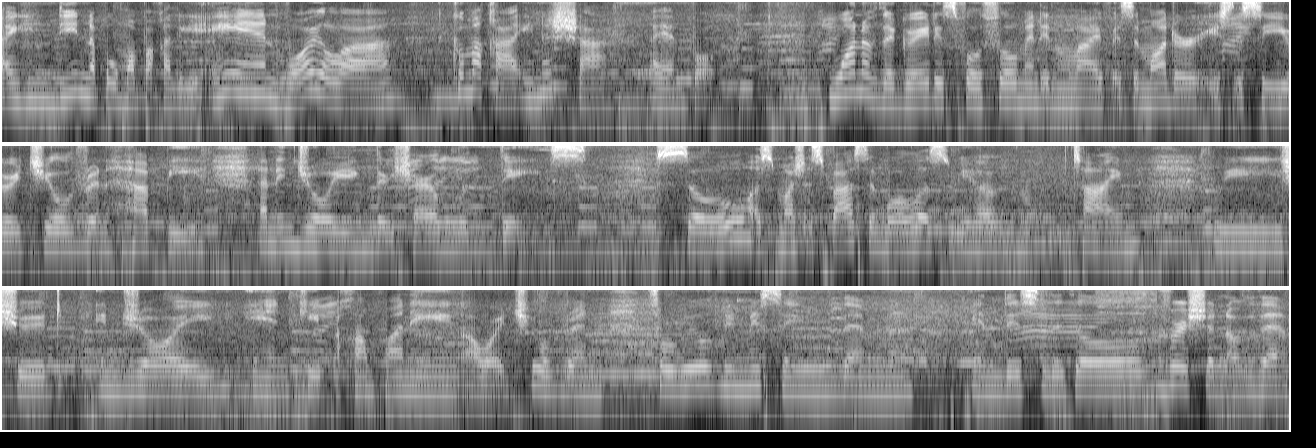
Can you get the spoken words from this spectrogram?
ay hindi na po mapakali. And voila, kumakain na siya. Ayan po. One of the greatest fulfillment in life as a mother is to see your children happy and enjoying their childhood days. So, as much as possible, as we have time, we should enjoy and keep accompanying our children for we'll be missing them in this little version of them.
